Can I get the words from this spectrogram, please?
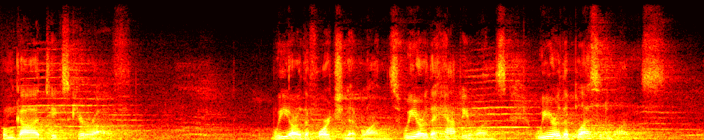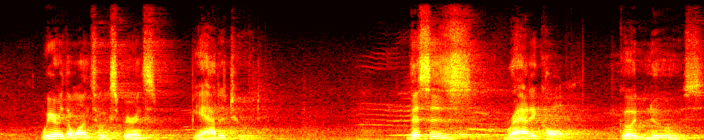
whom God takes care of. We are the fortunate ones. We are the happy ones. We are the blessed ones. We are the ones who experience beatitude. This is radical, good news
